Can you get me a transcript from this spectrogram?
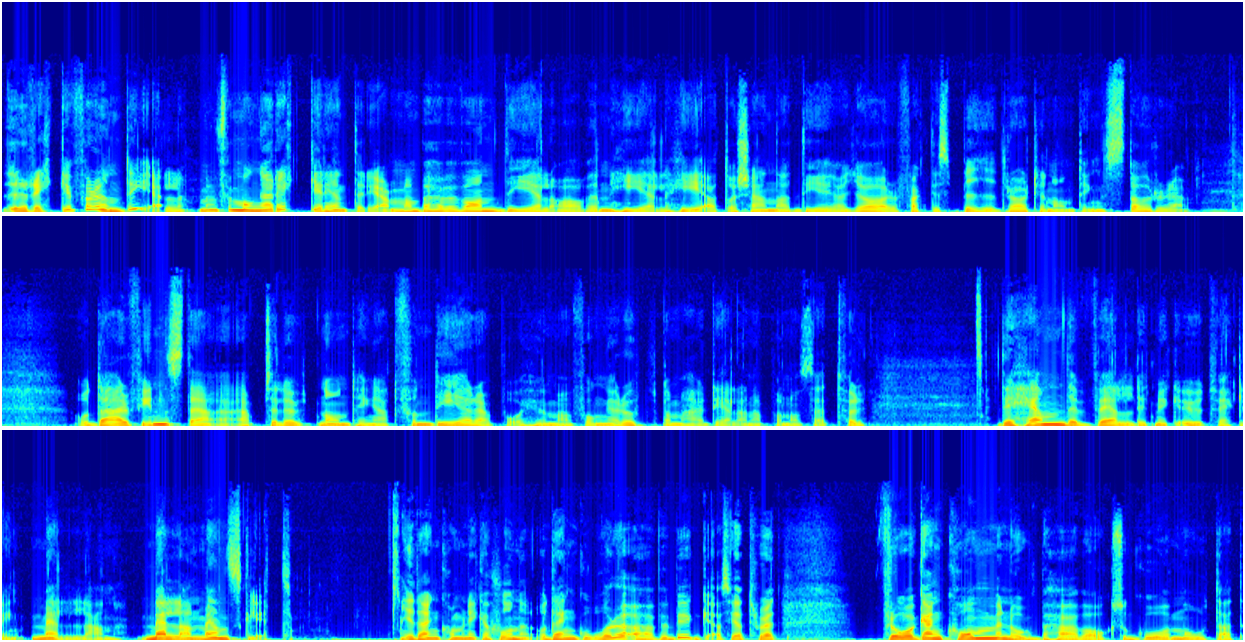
Det räcker för en del, men för många räcker inte det. Man behöver vara en del av en helhet och känna att det jag gör faktiskt bidrar till någonting större. Och där finns det absolut någonting att fundera på hur man fångar upp de här delarna på något sätt. För det händer väldigt mycket utveckling mellan, mellanmänskligt i den kommunikationen och den går att överbygga. Så jag tror att frågan kommer nog behöva också gå mot att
